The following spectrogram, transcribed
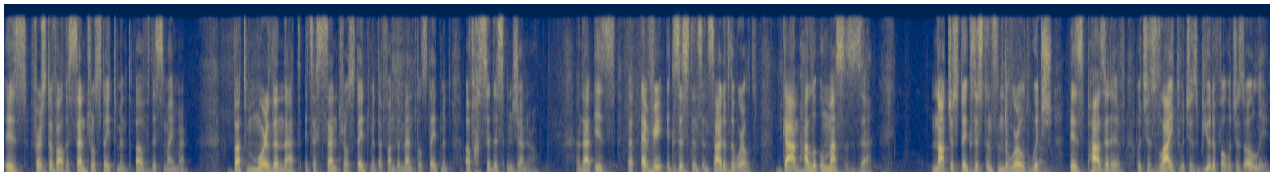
is first of all the central statement of this mimer. But more than that, it's a central statement, a fundamental statement of Chassidus in general. And that is that every existence inside of the world, Gam halu'umas zeh, not just the existence in the world which is positive, which is light, which is beautiful, which is holy,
